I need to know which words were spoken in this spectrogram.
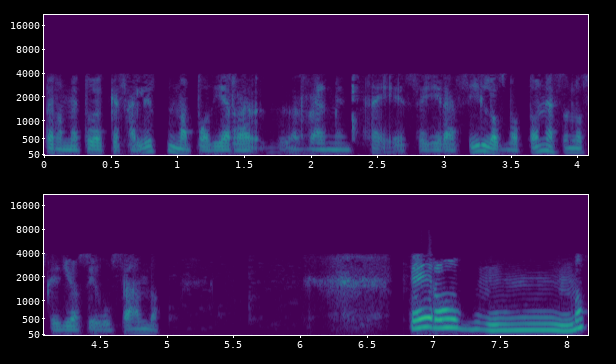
pero me tuve que salir, no podía realmente seguir así. Los botones son los que yo sigo usando. Pero mm, no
